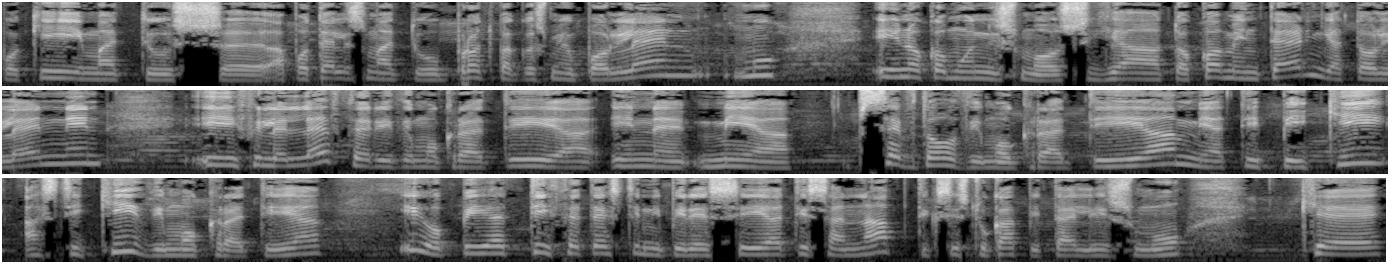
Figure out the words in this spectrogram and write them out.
τους, ε, αποτέλεσμα του Πρώτου Παγκοσμίου Πολέμου είναι ο κομμουνισμός. Για το Κόμιντέρν, για το Λένιν, η φιλελεύθερη δημοκρατία είναι μια ψευδοδημοκρατία, μια τυπική αστική δημοκρατία η οποία τίθεται στην υπηρεσία της ανάπτυξης του καπιταλισμού και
